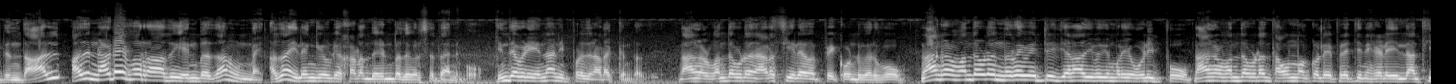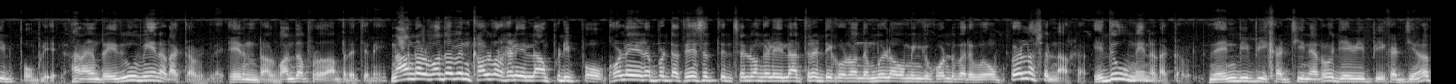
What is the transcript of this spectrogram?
இருந்தால் அது நடைபெறாது என்பதுதான் உண்மை. அதுதான் இலங்கையுடைய கடந்த எண்பது வருஷத்து அனுபவம். இந்த விடயம் தான் இப்பொழுது நடக்கின்றது. நாங்கள் வந்தவுடன் அரசியலமைப்பை கொண்டு வருவோம். நாங்கள் வந்தவுடன் நிறைவேற்றி ஜனாதிபதி முறையை ஒழிப்போம். நாங்கள் வந்தவுடன் தமிழ் மக்களுடைய பிரச்சனைகளை எல்லாம் தீர்ப்போம் முடியல ஆனால் இன்று எதுவுமே நடக்கவில்லை. ஏனென்றால் வந்த பிறகுதான் பிரச்சனை. நாங்கள் வந்தபின் கல்வர்களை எல்லாம் பிடிப்போம். கொள்ளையிடப்பட்ட தேசத்தின் செல்வங்களை எல்லாம் திரட்டி கொண்டு வந்து மீளவும் இங்கு கொண்டு வருவோம். எல்லாம் சொன்னார்கள். எதுவுமே நடக்கவில்லை. இந்த என்பிபி கட்சியினரோ ஜேவிபி கட்சியினரோ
